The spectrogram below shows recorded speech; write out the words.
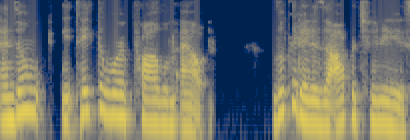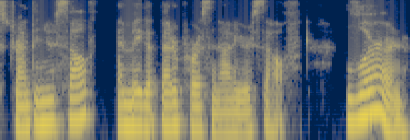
and don't eh, take the word problem out. Look at it as an opportunity to strengthen yourself and make a better person out of yourself. Learn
